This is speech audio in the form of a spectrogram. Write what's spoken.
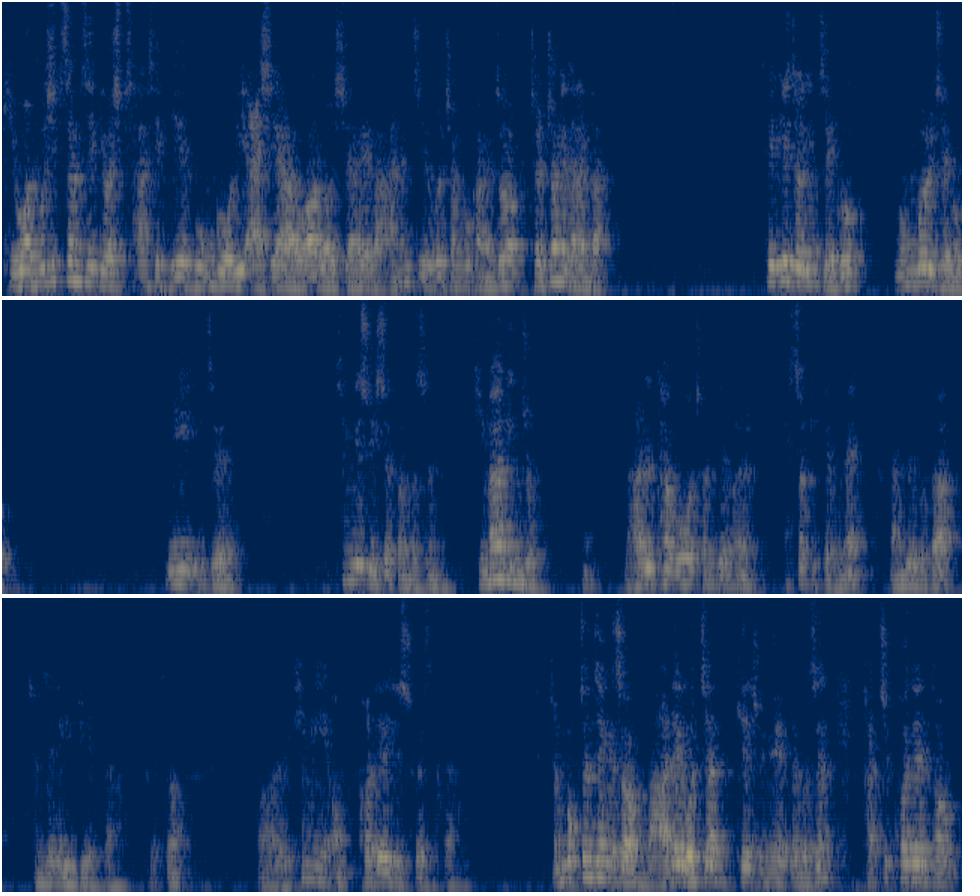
기원 후 13세기와 14세기에 몽골이 아시아와 러시아의 많은 지역을 정복하면서 절정에 달한다. 세계적인 제국 몽골 제국이 이제 생길 수 있었던 것은 기마민족 말을 타고 전쟁을 했었기 때문에 남들보다 전쟁에 유리했다. 그래서 어, 힘이 엄- 거대해질 수가 있었다. 정복 전쟁에서 말에 못지않게 중요했던 것은 가축화된 더-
